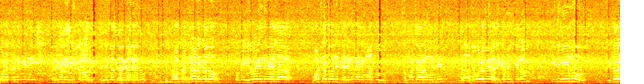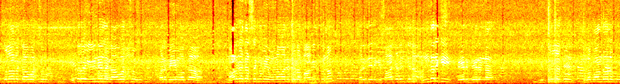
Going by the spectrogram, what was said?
కూడా కనివిని జరగని రీతిలో ఎన్నికలు జరగలేదు. ఎప్పుడో కర్ణాటకలో ఒక ఇరవై ఎనిమిది వేల ఓట్లతోని జరిగిందని మాకు సమాచారం ఉంది. మరి అది కూడా మేము అధిగమించినాం. ఇది మేము ఇతర కులాలకు కావచ్చు ఇతర యూనియన్లకు కావచ్చు మరి మేము ఒక మార్గదర్శకంగా మేము ఉన్నామని కూడా భావిస్తున్నాం. మరి దీనికి సహకరించిన అందరికీ పేరు పేరున్న మిత్రులకు కుల బాంధవులకు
